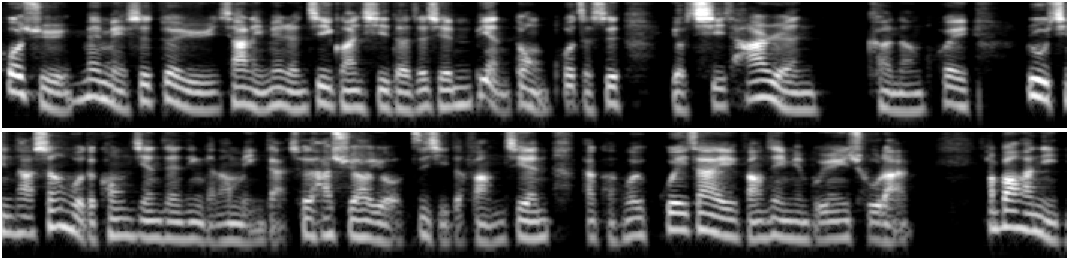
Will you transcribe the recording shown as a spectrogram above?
或许妹妹是对于家里面人际关系的这些变动，或者是有其他人可能会。入侵他生活的空间，这件事情感到敏感，所以他需要有自己的房间，他可能会归在房间里面，不愿意出来。那包含你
